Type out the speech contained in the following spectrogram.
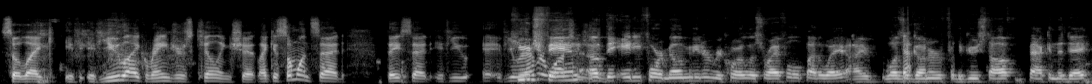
So like if, if you like Rangers killing shit, like if someone said they said if you if you Huge fan watching, of the 84 millimeter recoilless rifle. By the way, I was Yeah. a gunner for the Gustav back in the day.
